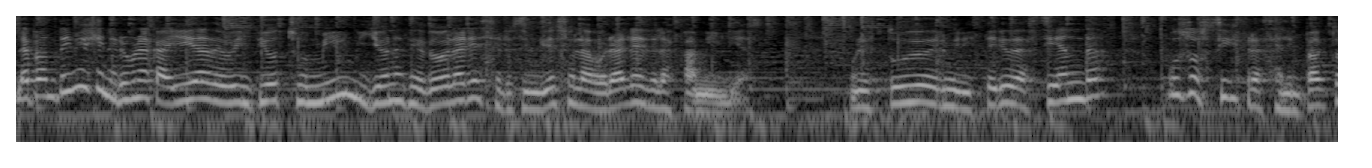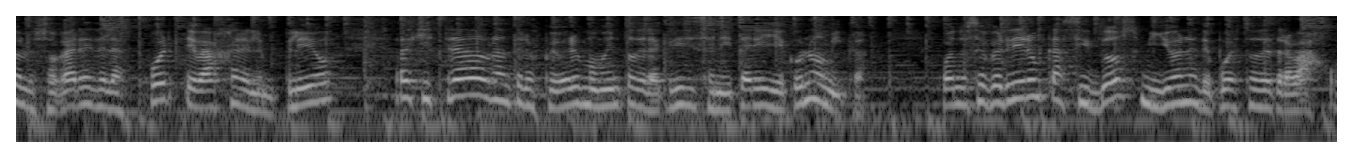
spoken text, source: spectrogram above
La pandemia generó una caída de 28 mil millones de dólares en los ingresos laborales de las familias. Un estudio del Ministerio de Hacienda puso cifras al impacto en los hogares de la fuerte baja en el empleo registrada durante los peores momentos de la crisis sanitaria y económica, cuando se perdieron casi 2 millones de puestos de trabajo.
